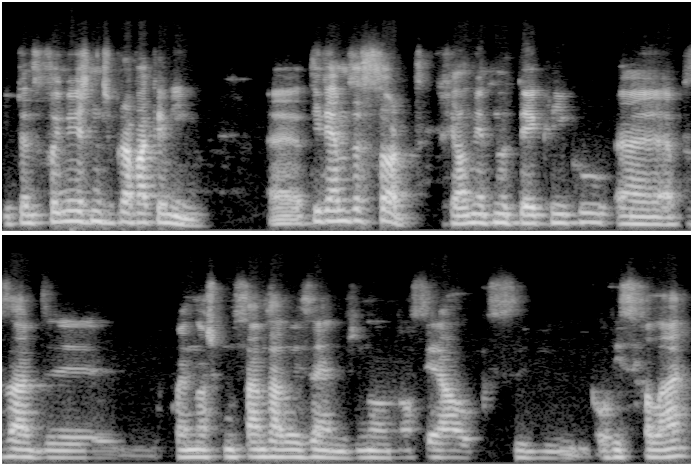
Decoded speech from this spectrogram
e portanto foi mesmo desbravar caminho. Uh, tivemos a sorte que realmente no técnico, uh, apesar de quando nós começámos há dois anos não, não ser algo que se ouvisse falar,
